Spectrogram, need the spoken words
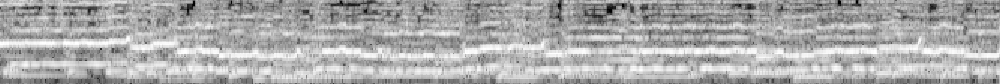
Thank you.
